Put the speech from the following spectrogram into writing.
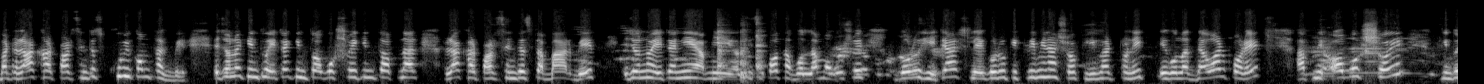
বাট রাখার পার্সেন্টেজ খুবই কম থাকবে। এজন্য কিন্তু এটা কিন্তু অবশ্যই কিন্তু আপনার রাখার পার্সেন্টেজটা বাড়বে। এজন্য এটা নিয়ে আমি কিছু কথা বললাম। অবশ্যই গরু হিটে আসলে গরুকে কৃমিনাশক লিভার টনিক এগুলা দেওয়ার পরে আপনি অবশ্যই কিন্তু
